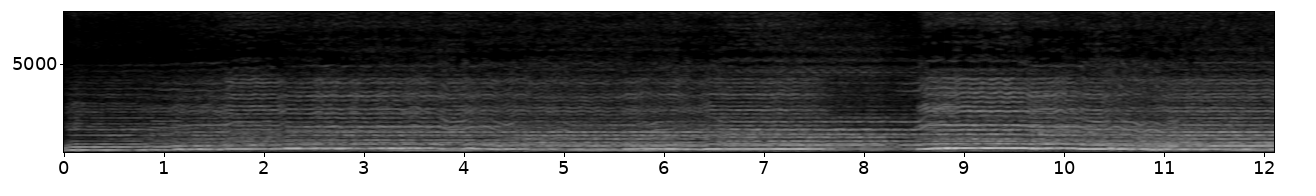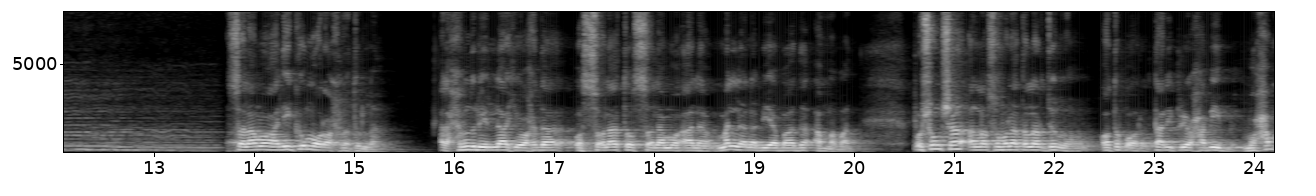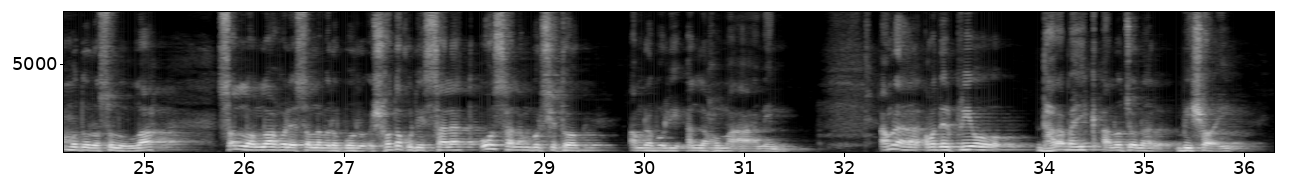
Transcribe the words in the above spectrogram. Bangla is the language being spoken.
আসসালামু আলাইকুম ও রহমতুল্লাহ আলহামদুলিল্লাহ ওয়াহদা ওসলাত ওসালাম আলা মাল্লা নবী আবাদ আম্মাবাদ প্রশংসা আল্লাহ সুমনা তাল্লার জন্য, অতপর তারই প্রিয় হাবিব মোহাম্মদুর রসুল্লাহ সাল্লাহ সাল্লামের ওপর শতকোটি সালাত ও সালাম বর্ষিত হোক। আমরা বলি আল্লাহুম্মা আমিন। আমরা আমাদের প্রিয় ধারাবাহিক আলোচনার বিষয়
